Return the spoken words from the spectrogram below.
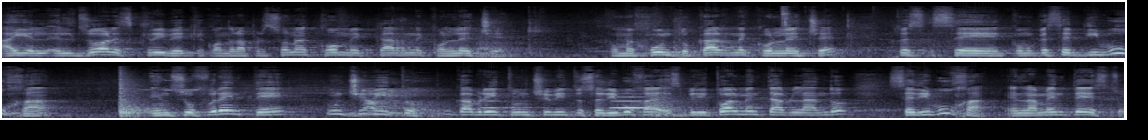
ahí el, el Zohar escribe que cuando la persona come carne con leche, come junto carne con leche, entonces se, como que se dibuja en su frente un chivito, un cabrito, un chivito, se dibuja espiritualmente hablando, se dibuja en la mente esto.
